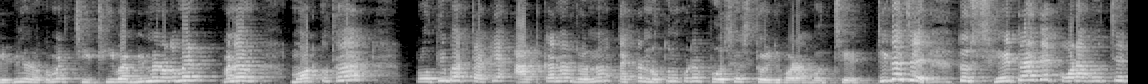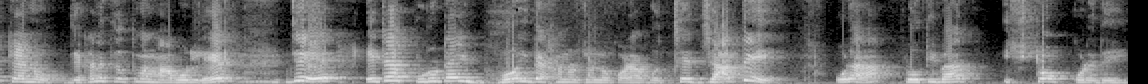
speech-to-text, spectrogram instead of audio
বিভিন্ন রকমের চিঠি বা বিভিন্ন রকমের মানে মোট কথা প্রতিবাদটাকে আটকানোর জন্য একটা নতুন করে প্রসেস তৈরি করা হচ্ছে। ঠিক আছে? তো সেটা যে করা হচ্ছে কেন? যেখানে তোমার মা বললে যে এটা পুরোটাই ভয় দেখানোর জন্য করা হচ্ছে, যাতে ওরা প্রতিবাদ স্টপ করে দেয়।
